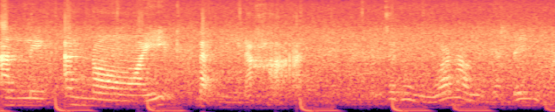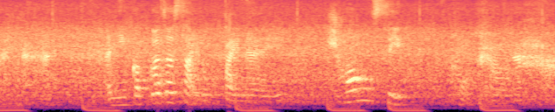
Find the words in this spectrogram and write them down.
อันเล็กอันน้อยแบบนี้นะคะ จะดูว่าเรายังยัดได้อยู่ไหมนะ อันนี้ก็ก็จะใส่ลงไปในช่องซิปของเขานะคะ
